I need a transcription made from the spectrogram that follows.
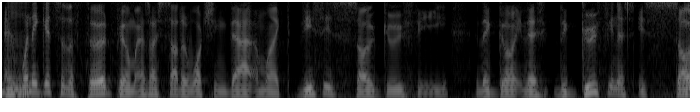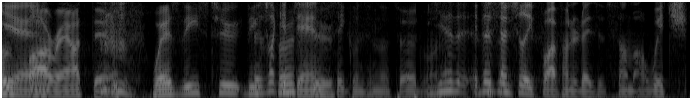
And when it hmm. gets to the third film, as I started watching that, I'm like, this is so goofy. They're going, they're, the goofiness is so Yeah. far out there. Whereas these two, these There's like a dance two, sequence in the third one. Yeah, th- it's there's this- essentially 500 Days of Summer, which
